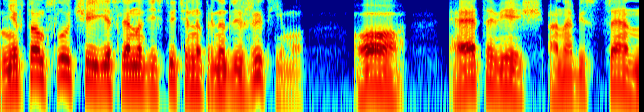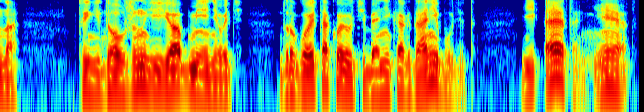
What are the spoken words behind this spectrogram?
«Не в том случае, если оно действительно принадлежит ему. О, эта вещь, она бесценна. Ты не должен ее обменивать. Другой такой у тебя никогда не будет. И это нет,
